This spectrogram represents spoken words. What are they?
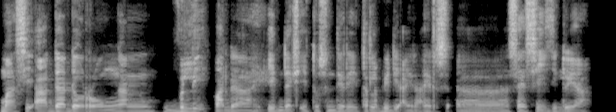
masih ada dorongan beli pada indeks itu sendiri, terlebih di akhir-akhir, eee, sesi gitu ya.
